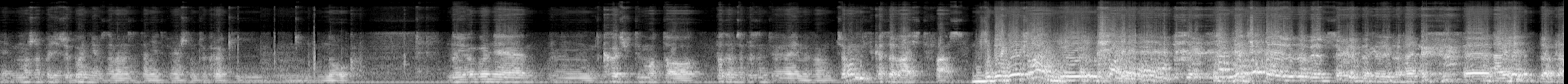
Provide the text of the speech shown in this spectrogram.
Nie, Można powiedzieć, że błędnie uznawany za taniec, ponieważ są to kroki mm, nóg. No i ogólnie mm, chodzi w tym o to, potem zaprezentujemy wam. Czemu mi skasowałeś twarz? No żeby było fajnie! Wiedziałem, że przykryte sobie trochę. E, ale dobra.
